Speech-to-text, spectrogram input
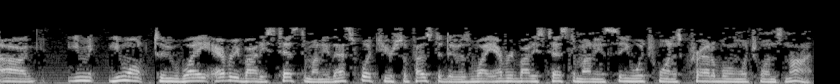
uh, you you want to weigh everybody's testimony. That's what you're supposed to do is weigh everybody's testimony and see which one is credible and which one's not.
